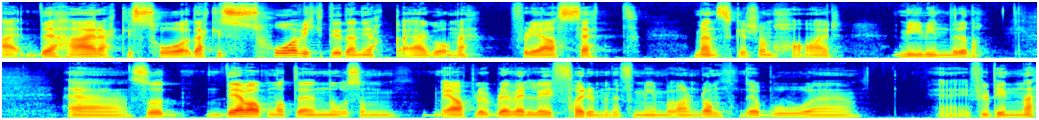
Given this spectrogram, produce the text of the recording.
nei, det her er ikke så, det er ikke så viktig, den jakka jeg går med. Fordi jeg har sett mennesker som har mye mindre, da. Eh, så det var på en måte noe som jeg opplevde ble veldig formende for min barndom. Det å bo eh, i Filippinene.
